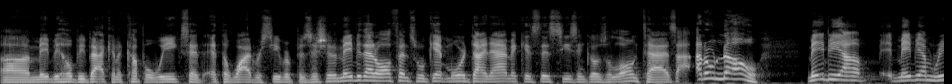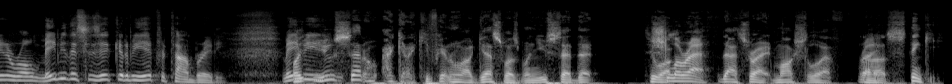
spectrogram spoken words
Uh, maybe he'll be back in a couple weeks at, at the wide receiver position. And maybe that offense will get more dynamic as this season goes along, Taz. I, I don't know. Maybe I'm maybe I'm reading wrong. Maybe this is it going to be it for Tom Brady. Maybe you said I, I keep forgetting who our guest was when you said that to our- Schlereth. That's right, Mark Schlereth. Right. Uh, stinky.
